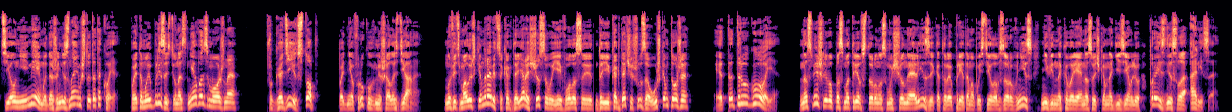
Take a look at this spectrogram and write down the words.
тел не имеем и даже не знаем, что это такое поэтому и близость у нас невозможна». «Погоди, стоп!» — подняв руку, вмешалась Диана. «Но ведь малышке нравится, когда я расчесываю ей волосы, да и когда чешу за ушком тоже». «Это другое!» Насмешливо посмотрев в сторону смущенной Ализы, которая при этом опустила взор вниз, невинно ковыряя носочком ноги землю, произнесла Алиса.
